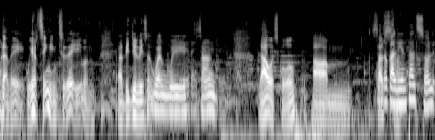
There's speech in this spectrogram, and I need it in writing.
what a day. We are singing today, even. Uh, did you listen when we did, I did, I sang? That was cool. Um, Cuando calienta el sol,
